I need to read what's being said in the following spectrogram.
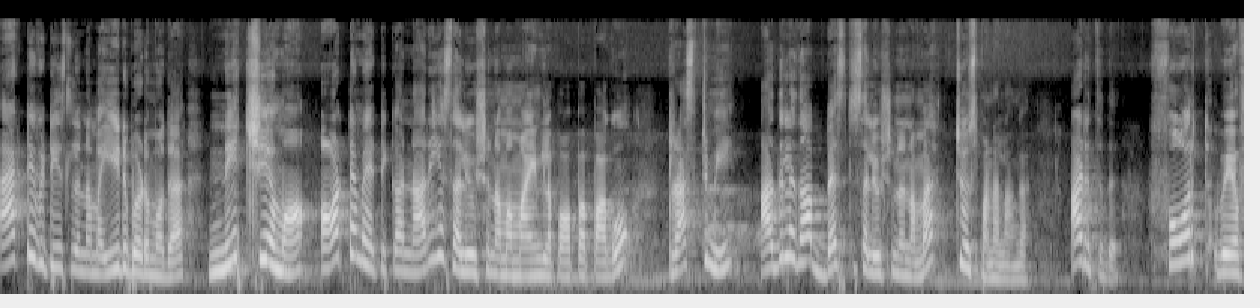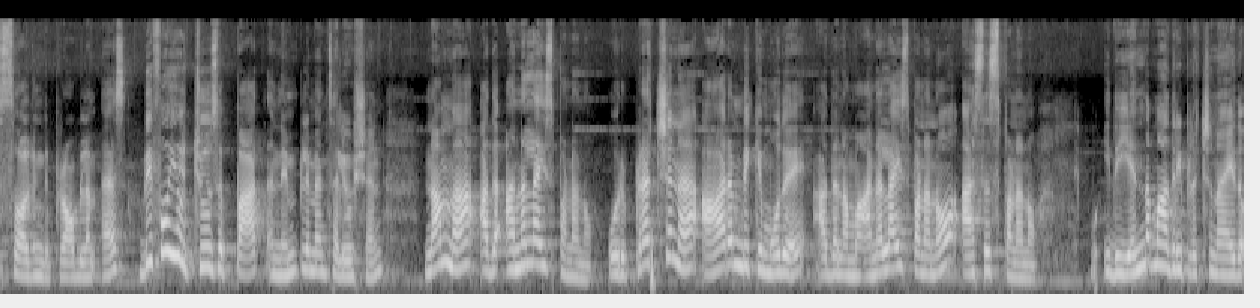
ஆக்டிவிட்டீஸில் நம்ம ஈடுபடும் போது நிச்சயமாக ஆட்டோமேட்டிக்காக நிறைய சொல்யூஷன் நம்ம மைண்டில் பாப்பப் ஆகும். ட்ரஸ்ட் மீ அதில் தான் பெஸ்ட் சொல்யூஷனை நம்ம சூஸ் பண்ணலாங்க. அடுத்தது fourth way of solving the problem is before you choose a path and implement solution நம்ம அதை அனலைஸ் பண்ணணும். ஒரு பிரச்சனை ஆரம்பிக்கும் போதே அதை நம்ம அனலைஸ் பண்ணணும் அசஸ் பண்ணணும். இது எந்த மாதிரி பிரச்சனை? இது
